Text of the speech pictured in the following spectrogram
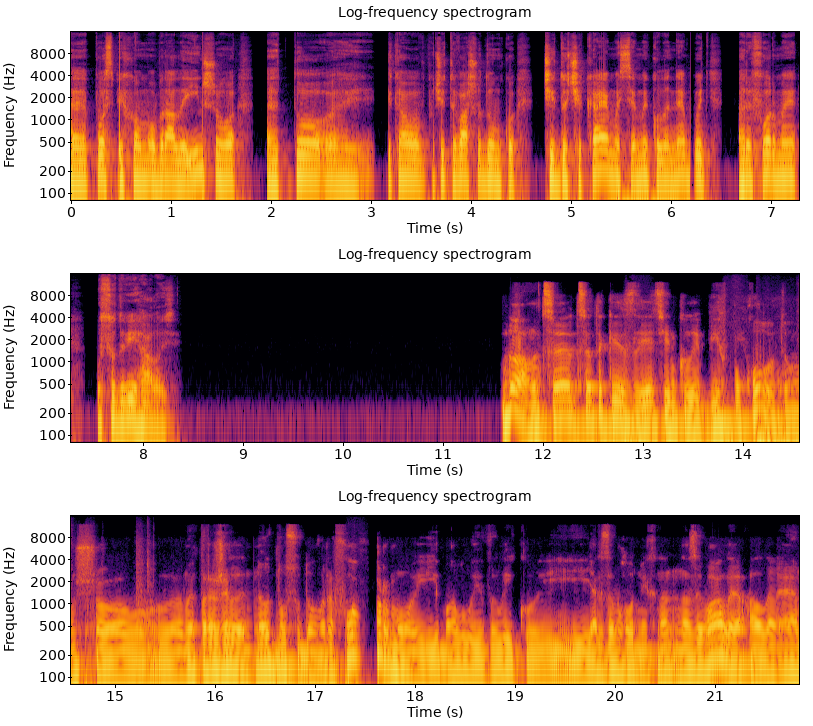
е, поспіхом обрали іншого. Е, То е, цікаво почути вашу думку, чи дочекаємося ми коли-небудь реформи у судовій галузі? Да, це, це такий, здається, інколи біг по колу, тому що е, ми пережили не одну судову реформу, і малу, і велику, і як завгодно їх на- називали. Але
